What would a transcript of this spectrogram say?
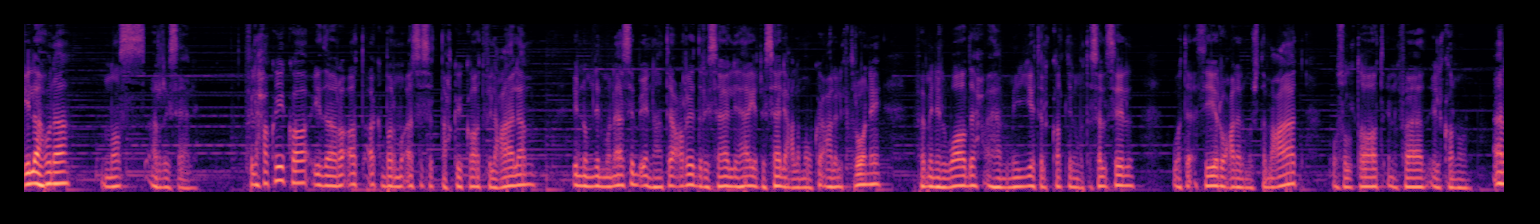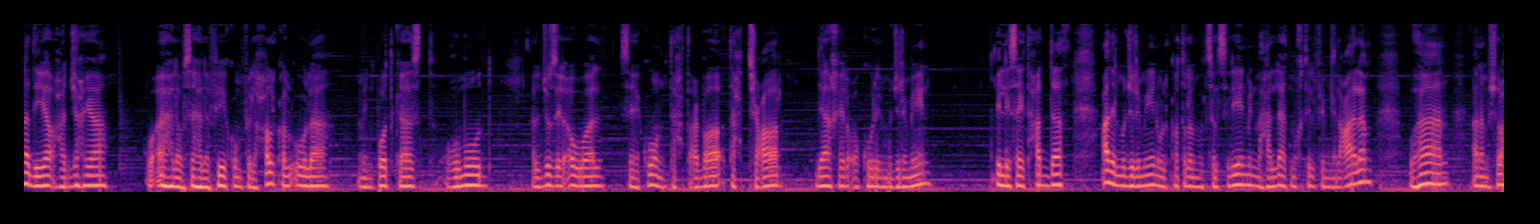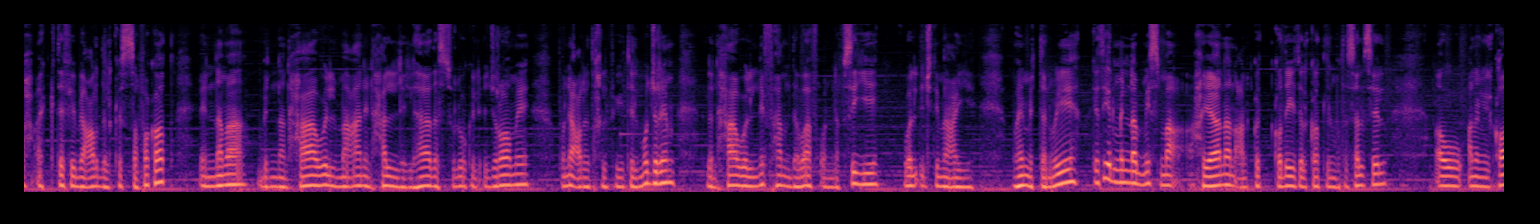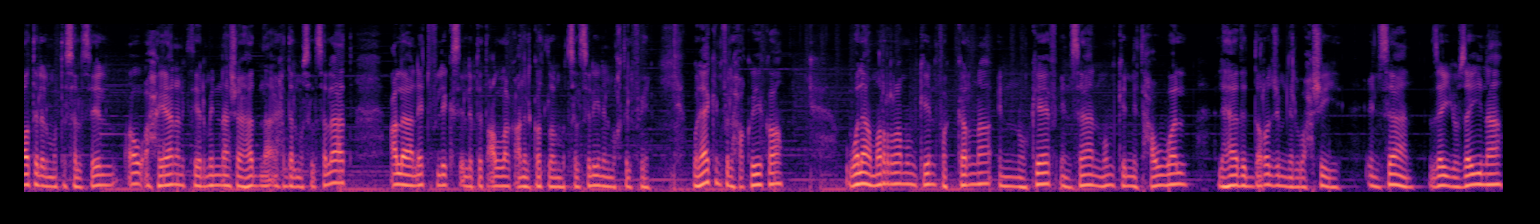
إلى هنا نص الرسالة. في الحقيقة إذا رأت أكبر مؤسسة تحقيقات في العالم إنه من المناسب إنها تعرض رسالة هاي الرسالة على موقعها الإلكتروني فمن الواضح أهمية القتل المتسلسل وتأثيره على المجتمعات وسلطات إنفاذ القانون. أنا ضياء حج يحيى وأهلا وسهلا فيكم في الحلقة الأولى من بودكاست غموض. الجزء الأول سيكون تحت عباء تحت شعار داخل عقول المجرمين اللي سيتحدث عن المجرمين والقتلة المتسلسلين من محلات مختلفة من العالم. وهان أنا مش راح أكتفي بعرض القصة فقط إنما بدنا نحاول معا نحلل هذا السلوك الإجرامي ونعرض خلفية المجرم. لنحاول نفهم دوافعه النفسية والاجتماعية. مهم التنويه. كثير منا بنسمع أحيانا عن قضية القتل المتسلسل أو عن القاتل المتسلسل أو أحيانا كثير منا شاهدنا إحدى المسلسلات على نتفليكس اللي بتتعلق عن القتلى المتسلسلين المختلفين. ولكن في الحقيقة ولا مرة ممكن فكرنا إنه كيف إنسان ممكن يتحول لهذه الدرجة من الوحشية. إنسان زيه زينا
